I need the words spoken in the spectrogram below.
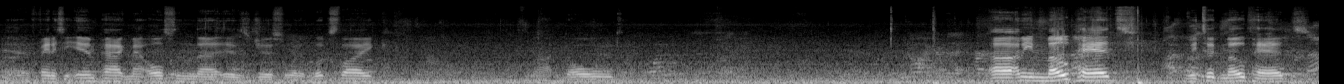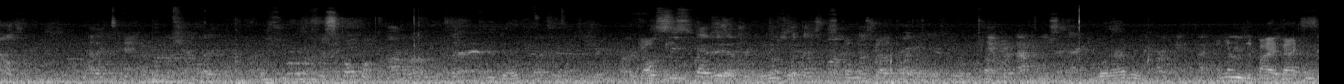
Yeah, Fantasy Impact, Matt Olson, that is just what it looks like. It's not gold. Uh, I mean, mopeds. We took mopeds. What happened? I wanted to buy a vacuum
